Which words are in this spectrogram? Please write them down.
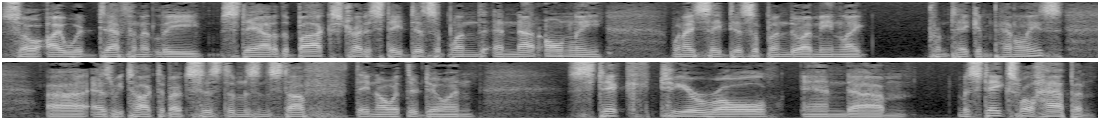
So I would definitely stay out of the box, try to stay disciplined, and not only when I say disciplined, do I mean like from taking penalties? Uh, as we talked about systems and stuff, they know what they're doing. Stick to your role, and um, mistakes will happen.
